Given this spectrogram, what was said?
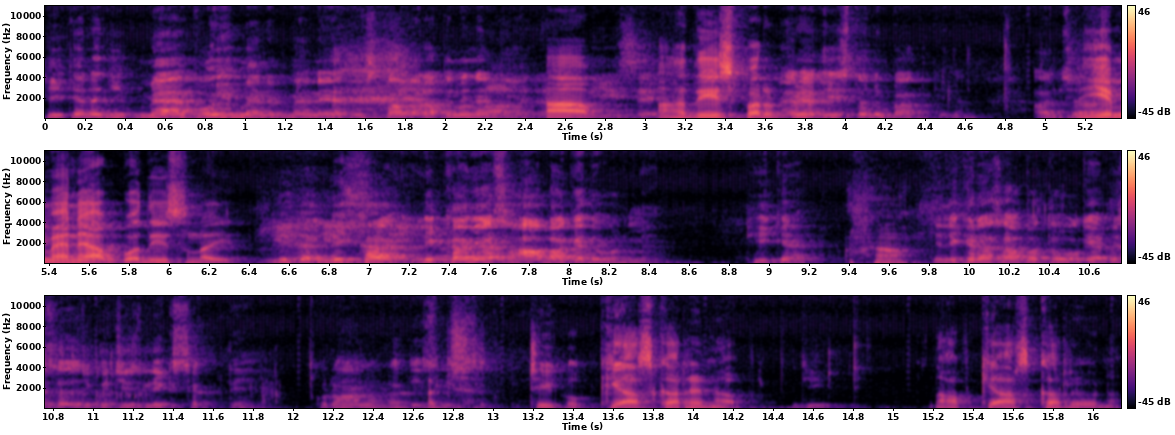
ठीक है ना जी मैं वही मैंने मैंने हदीस का बात नहीं ना आप हदीस पर पे हदीस तो नहीं बात की ना। अच्छा। ये मैंने आपको हदीस सुनाई। ठीक है लिखा लिखा गया सहाबा के दौर में ठीक है? हाँ। ये लिखना साबित हो गया भी सर कोई चीज़ लिख सकते हैं कुरान और हदीस लिख अच्छा सकते ठीक हो क्यास कर रहे हैं ना आप? जी। आप क्यास कर रहे हो ना?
